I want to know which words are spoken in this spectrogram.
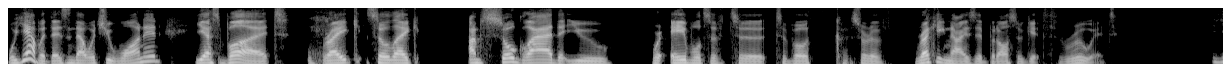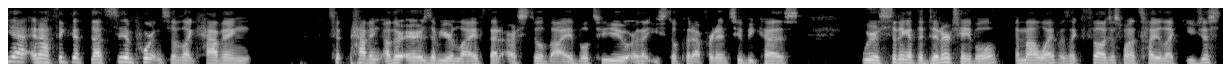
well, yeah, but isn't that what you wanted? Yes, but right. So like, I'm so glad that you were able to to to both sort of recognize it, but also get through it. Yeah and i think that that's the importance of like having to having other areas of your life that are still valuable to you or that you still put effort into because we were sitting at the dinner table, and my wife was like, "Phil, I just want to tell you, like, you just,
